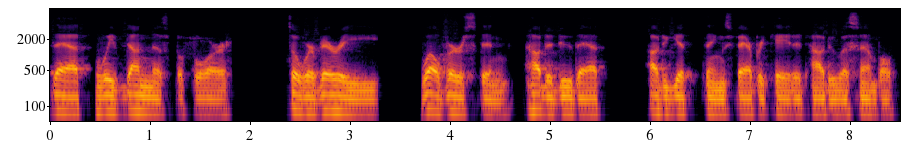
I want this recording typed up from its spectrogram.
that we've done this before. So we're very well versed in how to do that, how to get things fabricated, how to assemble.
